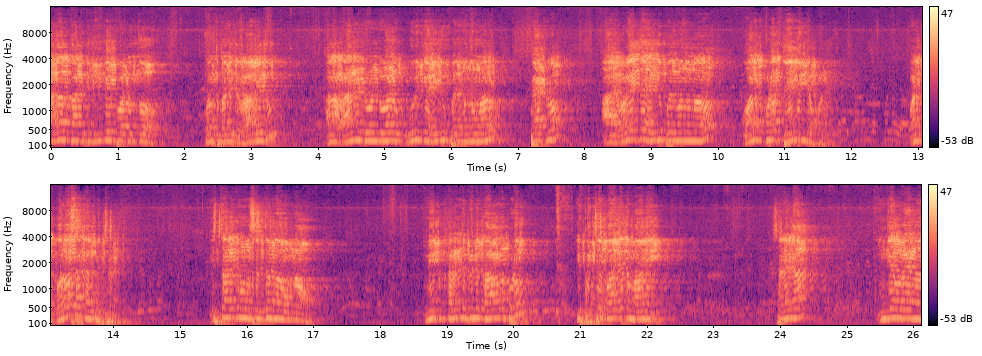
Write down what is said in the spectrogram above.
ఆధార్ కార్డుకి లింక్ అయిపోవడంతో కొంతమందికి రాలేదు. అలా రానటువంటి వాళ్ళు ఊరికి ఐదు పది మంది ఉన్నారు. పేటలో ఆ ఎవరైతే ఐదు పది మంది ఉన్నారో వాళ్ళకి కూడా ధైర్యం చెప్పండి. వాళ్ళకి భరోసా కల్పించండి. ఇస్తానికి మనం సిద్ధంగా ఉన్నాం. మీకు కరెంటు బిల్లు కావాలన్నప్పుడు ఇప్పించే బాధ్యత మాది. సరేనా? ఇంకెవరైనా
